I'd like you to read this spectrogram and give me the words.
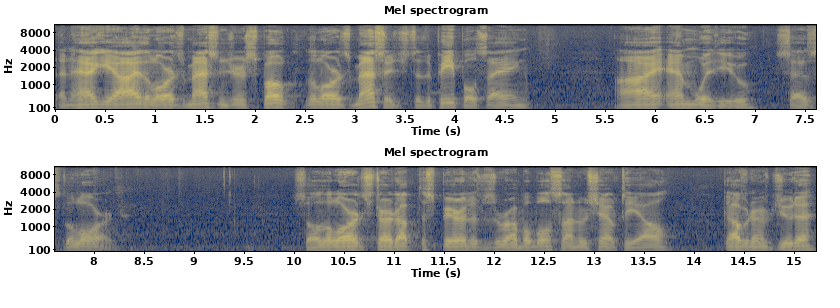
Then Haggai, the Lord's messenger, spoke the Lord's message to the people, saying, I am with you, says the Lord. So the Lord stirred up the spirit of Zerubbabel, son of Shealtiel, governor of Judah,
